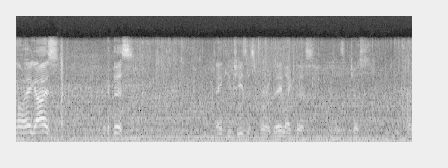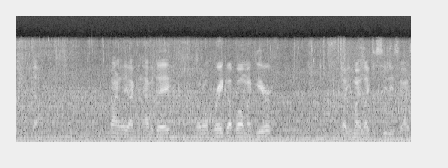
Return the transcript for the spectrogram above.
Oh, hey guys, look at this. Thank you, Jesus, for a day like this. It is just perfect out. Finally, I can have a day I don't break up all my gear. Thought you might like to see these guys.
